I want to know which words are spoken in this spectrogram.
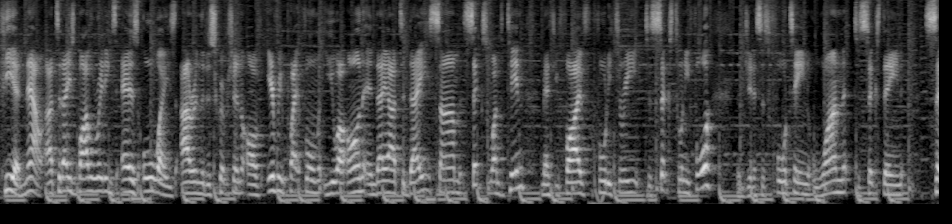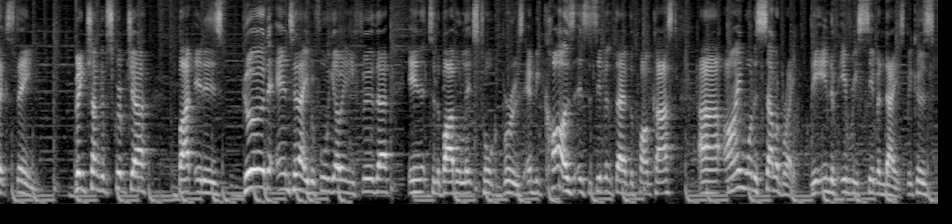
here. Now, uh, today's Bible readings, as always, are in the description of every platform you are on, and they are today Psalm 6, 1 to 10, Matthew 5, 43 to 6, 24, Genesis 14, 1 to 16, 16. Big chunk of scripture but it is good. And today, before we go any further into the Bible, let's talk brews. And because it's the seventh day of the podcast, uh, I want to celebrate the end of every seven days because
